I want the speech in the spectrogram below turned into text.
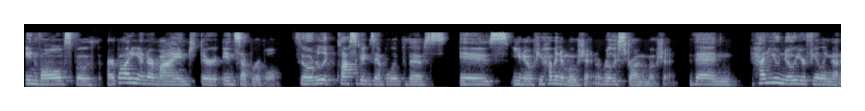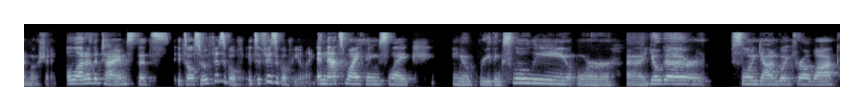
involves both our body and our mind. They're inseparable. So, a really classic example of this is, you know, if you have an emotion, a really strong emotion, then how do you know you're feeling that emotion? A lot of the times that's it's also a physical it's a physical feeling. And that's why things like, you know, breathing slowly or uh, yoga or slowing down, going for a walk,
